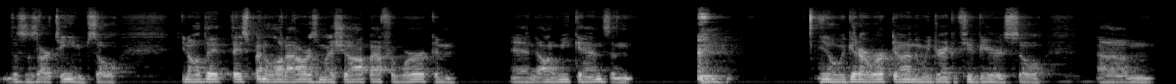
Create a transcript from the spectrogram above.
this is our team. So you know they they spend a lot of hours in my shop after work and and on weekends and you know we get our work done and we drink a few beers. So um,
